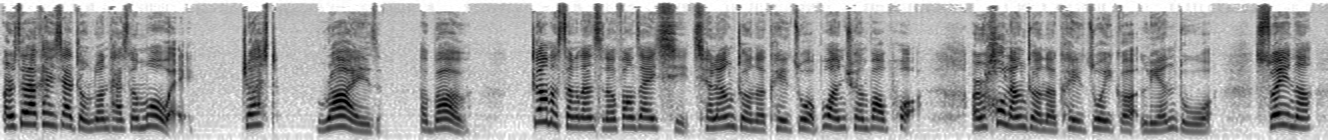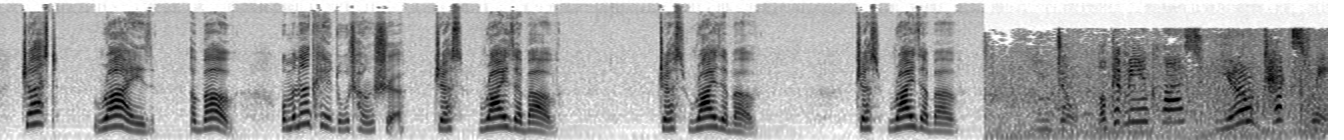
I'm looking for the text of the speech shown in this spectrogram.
而再来看一下整段台词的末尾，just rise above。这样的三个单词呢放在一起，前两者呢可以做不完全爆破，而后两者呢可以做一个连读。所以呢，just rise above，我们呢可以读成是 just rise above，just rise above，just rise above。You don't look at me in class. You don't text me.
